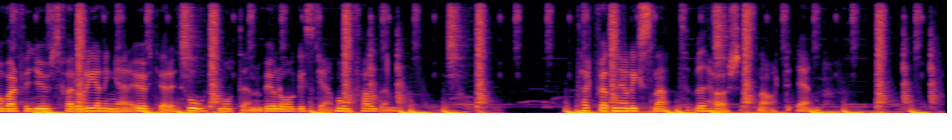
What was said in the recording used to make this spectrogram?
och varför ljusföroreningar utgör ett hot mot den biologiska mångfalden. Tack för att ni har lyssnat. Vi hörs snart igen. Thank you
